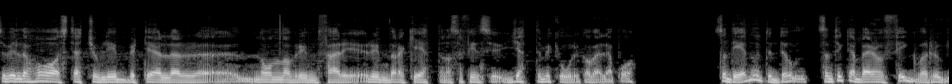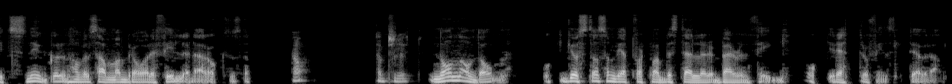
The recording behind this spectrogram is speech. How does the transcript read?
Så vill du ha Statue of Liberty eller eh, någon av rymdfärg, rymdraketerna så finns det ju jättemycket olika att välja på. Så det är nog inte dumt. Sen tyckte jag Baron Fig var ruggigt snygg och den har väl samma bra refiller där också. Så. Ja, absolut. Någon av dem. Och Gustav som vet vart man beställer Baron Fig. Och Retro finns lite överallt.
